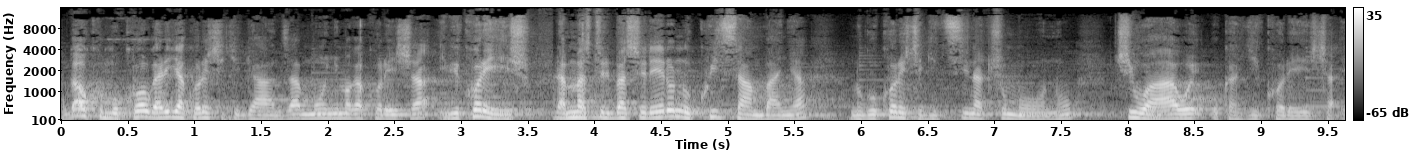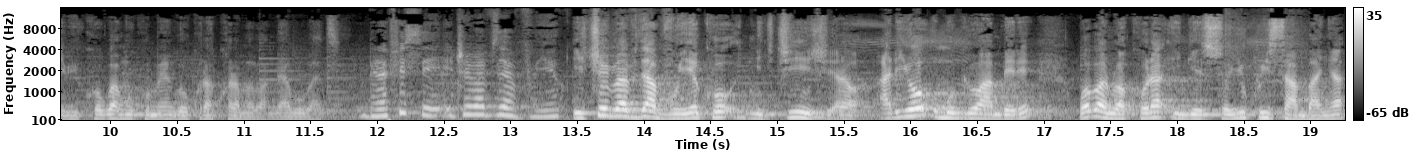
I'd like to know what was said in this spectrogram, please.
ubwaho ku mukobwa ariyo akoresha ikiganza mu nyuma agakoresha ibikoresho la masturbation rero ni ukwisambanya ni ugukoresha igitsina cy'umuntu ciwawe ukagikoresha ibikorwa nk'uko umenga ko urakora amabanga yabubatse birafise ico biba vyavuyeko ico biba vyavuyeko ni cyinshi ariyo umugwi wa mbere w'abantu bakora ingeso yo kwisambanya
